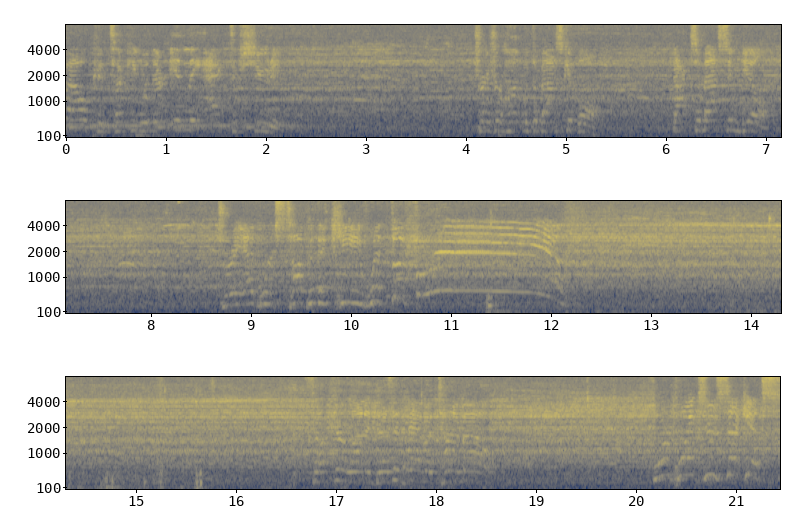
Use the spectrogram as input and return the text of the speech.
foul Kentucky when they're in the act of shooting. Treasure Hunt with the basketball. Back to Gill. Dre Edwards, top of the key with the three! South Carolina doesn't have a timeout. 4.2 seconds.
